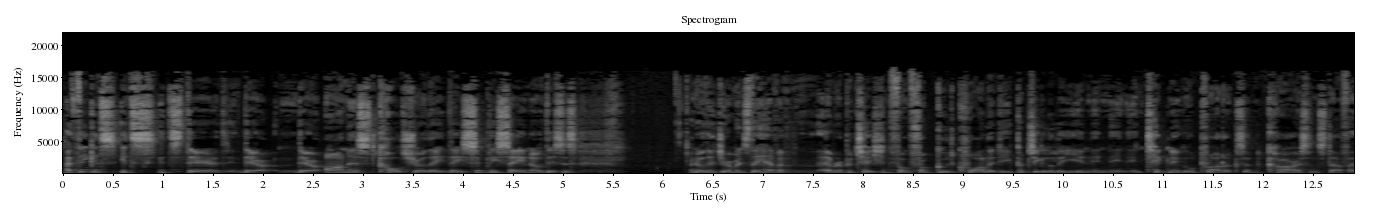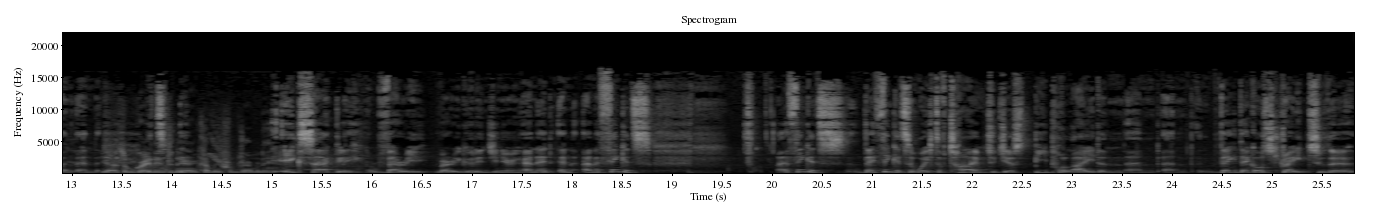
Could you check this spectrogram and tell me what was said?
I think it's it's it's their their their honest culture. They they simply say no. This is I know the Germans they have a, a reputation for, for good quality, particularly in, in, in technical products and cars and stuff. And, and yeah, some great engineering coming from Germany. Exactly, very very good engineering, and it, and and I think it's. I think it's they think it's a waste of time to just be polite and, and, and they, they go straight to the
